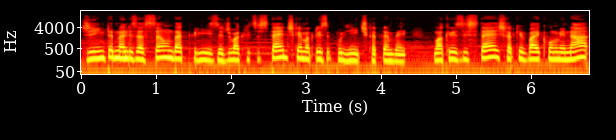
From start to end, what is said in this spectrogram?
de internalização da crise, de uma crise estética e uma crise política também. Uma crise estética que vai culminar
